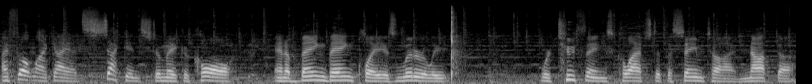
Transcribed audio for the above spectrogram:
I felt like I had seconds to make a call, and a bang bang play is literally where two things collapsed at the same time, not the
